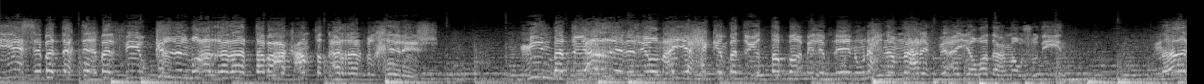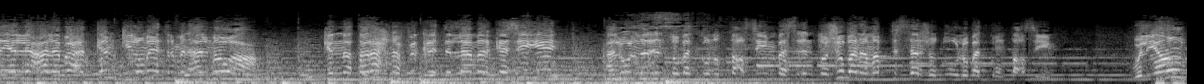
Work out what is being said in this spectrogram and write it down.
سياسي بدك تقبل فيه وكل المقررات تبعك عم تتقرر بالخارج. مين بده يقرر اليوم أي حكم بده يتطبق بلبنان ونحن بنعرف بأي وضع موجودين؟ نهار يلي على بعد كم كيلومتر من هالموقع. كنا طرحنا فكرة اللامركزية. قالوا لنا انتو بدكم التقسيم بس انتو جبنا ما بتسترجوا تقولوا بدكم تقسيم. واليوم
